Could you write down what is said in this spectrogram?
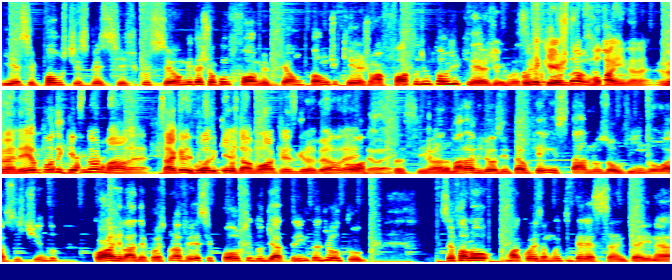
E esse post específico seu me deixou com fome, porque é um pão de queijo, uma foto de um pão de queijo. Um pão de queijo da avó ainda, né? Não é nem o pão de queijo normal, né? Sabe aquele pão de queijo da avó, aqueles grandão, né? Nossa então, é... senhora, maravilhoso. Então, quem está nos ouvindo ou assistindo, corre lá depois para ver esse post do dia 30 de outubro. Você falou uma coisa muito interessante aí, né?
